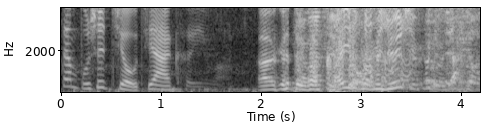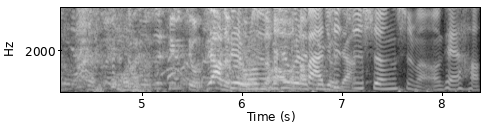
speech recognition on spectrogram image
但不是酒驾可以吗？呃，对，我可以，我们允许不酒驾。我们不是听酒驾的对，我故事们不是为了法。治之声是吗？OK，好，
